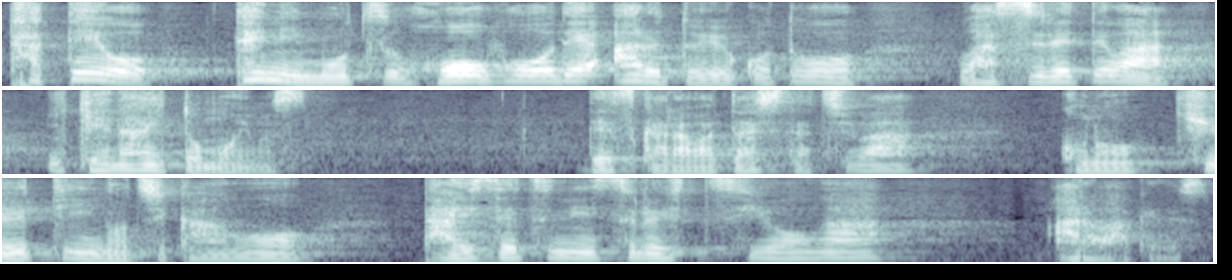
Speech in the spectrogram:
盾を手に持つ方法であるということを忘れてはいけないと思います。ですから私たちはこの QT の時間を大切にする必要があるわけです。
